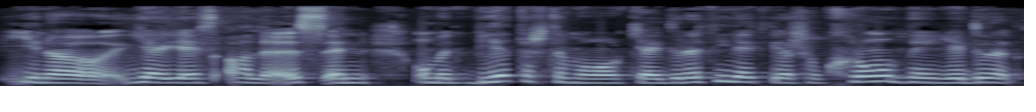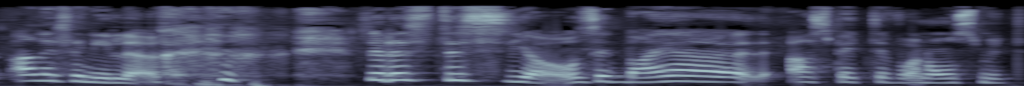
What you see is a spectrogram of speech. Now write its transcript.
You know, jy jy's alles en om dit beter te maak, jy doen dit nie net eers op grond nie, jy doen dit alles in die lug. so dis dis ja, ons het baie aspekte waarna ons moet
